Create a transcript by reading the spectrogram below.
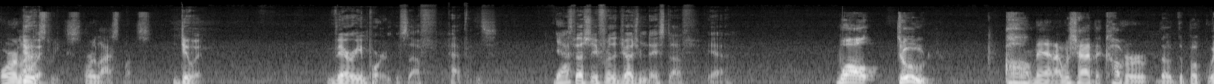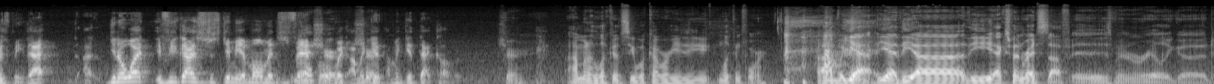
or Do last it. week's, or last month's. Do it. Very important stuff happens, yeah especially for the Judgment Day stuff. Yeah. Well, dude. Oh man, I wish I had the cover the, the book with me. That uh, you know what? If you guys just give me a moment, just Yeah, sure, real quick, I'm sure. gonna get I'm gonna get that cover. Sure. I'm gonna look and see what cover he's looking for. uh, but yeah, yeah, the uh, the X Men Red stuff has been really good.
